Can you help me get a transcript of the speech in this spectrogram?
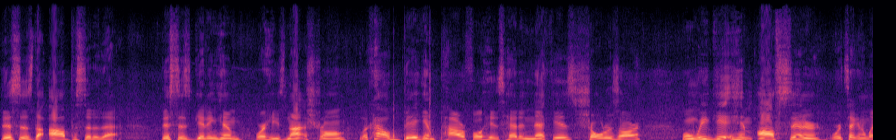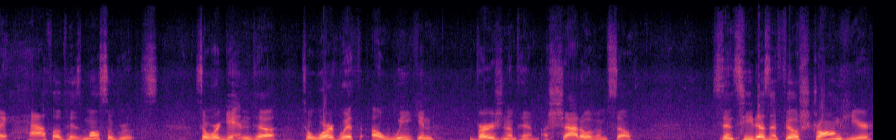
This is the opposite of that. This is getting him where he's not strong. Look how big and powerful his head and neck is, shoulders are. When we get him off center, we're taking away half of his muscle groups. So we're getting to, to work with a weakened version of him, a shadow of himself. Since he doesn't feel strong here,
